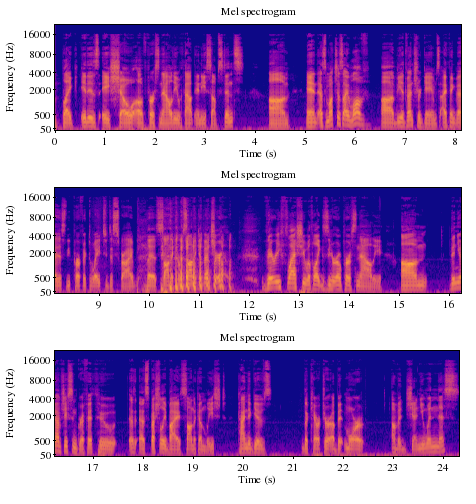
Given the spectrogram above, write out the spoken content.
Mhm. like it is a show of personality without any substance. Um, and as much as I love uh, the adventure games, I think that is the perfect way to describe the Sonic from Sonic Adventure. Very flashy with like zero personality. Um, then you have Jason Griffith, who, especially by Sonic Unleashed, kind of gives the character a bit more of a genuineness.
